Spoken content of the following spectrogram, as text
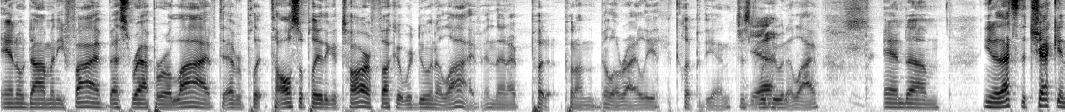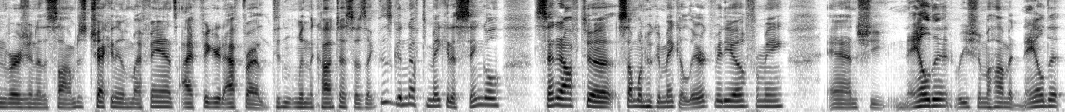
Anno Domini Five, best rapper alive to ever play to also play the guitar. Fuck it, we're doing it live. And then I put put on the Bill O'Reilly at the clip at the end. Just Yeah. we're doing it live. And um, you know, that's the check-in version of the song. I'm just checking in with my fans. I figured after I didn't win the contest, I was like, this is good enough to make it a single. Send it off to someone who can make a lyric video for me. And she nailed it. Risha Muhammad nailed it.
